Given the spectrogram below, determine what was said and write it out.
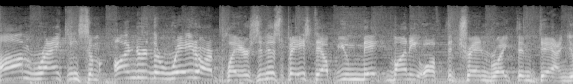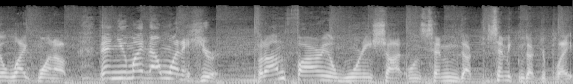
I'm ranking some under the radar players in this space to help you make money off the trend. Write them down. You'll like one of them. Then you might not want to hear it. But I'm firing a warning shot on semiconductor, semiconductor play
